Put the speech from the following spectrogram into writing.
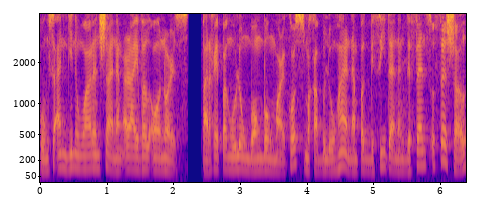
kung saan ginawaran siya ng arrival honors. Para kay Pangulong Bongbong Marcos, makabuluhan ang pagbisita ng defense official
